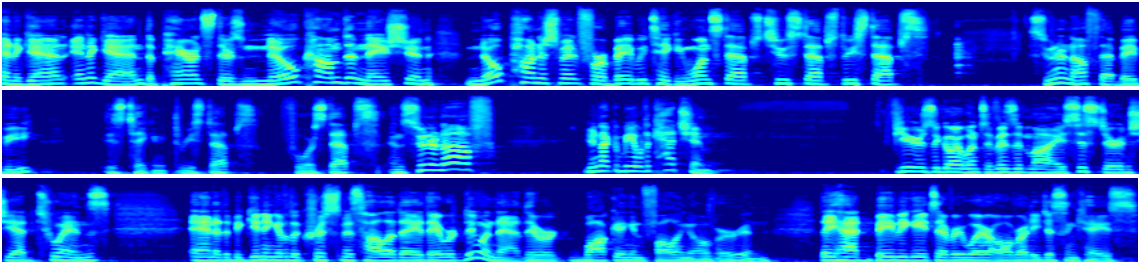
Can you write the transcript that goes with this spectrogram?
And again and again, the parents, there's no condemnation, no punishment for a baby taking one steps, two steps, three steps. Soon enough, that baby is taking three steps, four steps, and soon enough, you're not gonna be able to catch him. A few years ago, I went to visit my sister, and she had twins. And at the beginning of the Christmas holiday, they were doing that. They were walking and falling over, and they had baby gates everywhere already, just in case.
